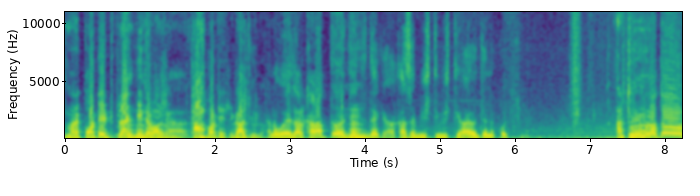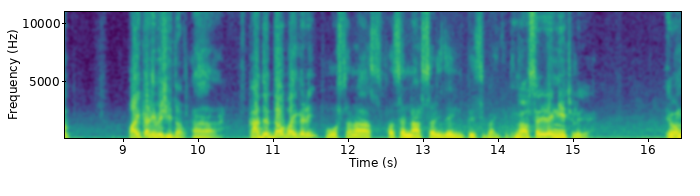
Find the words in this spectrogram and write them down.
মানে পটেড প্ল্যান্ট নিতে পারবেন হ্যাঁ। থাম পটের গাছগুলো। কেন ওয়েদার খারাপ তো যদি দেখ আকাশে বৃষ্টি বৃষ্টি হয় ওই জন্য করছি না। আর তুমি মূলত পাইকারি বেশি দাও। হ্যাঁ। কাদের দাও পাইকারি? সমস্ত না আশপাশের নার্সারিতেই বেশি পাইকারি। নার্সারিরাই নিয়ে চলে যায়। এবং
